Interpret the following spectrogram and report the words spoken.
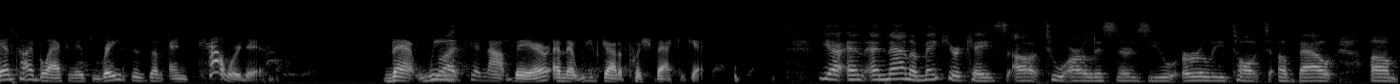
anti blackness, racism, and cowardice that we right. cannot bear and that we've got to push back against. Yeah, and, and Nana, make your case uh, to our listeners. You early talked about um,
